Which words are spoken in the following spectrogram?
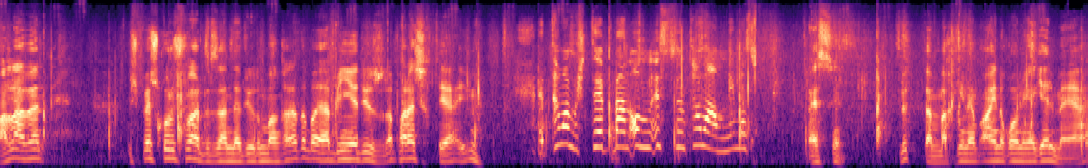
Vallahi ben üç beş kuruş vardır zannediyordum bankada da bayağı 1700 lira para çıktı ya iyi mi? E, tamam işte ben onun üstünü tamamlayayım. O- Esin lütfen bak yine aynı konuya gelme ya.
